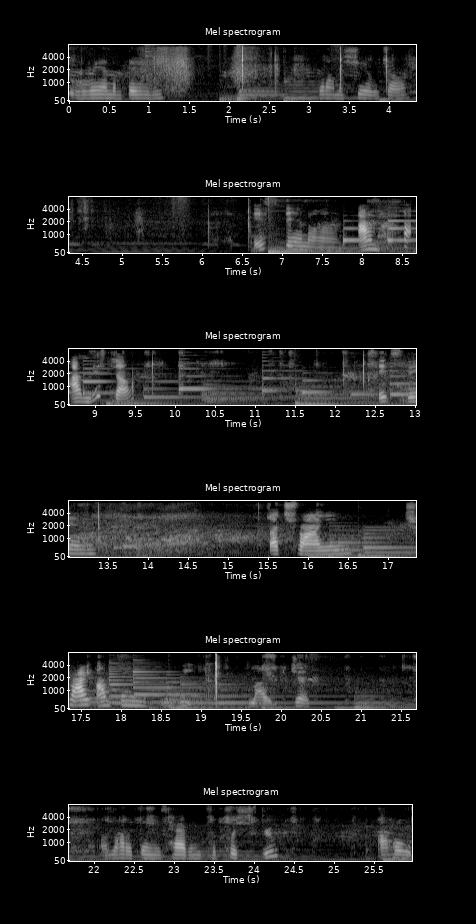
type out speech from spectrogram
random things that I'm gonna share with y'all. It's been um, I'm I missed y'all. It's been a trying, triumphing week. Like just a lot of things having to push through. I hope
